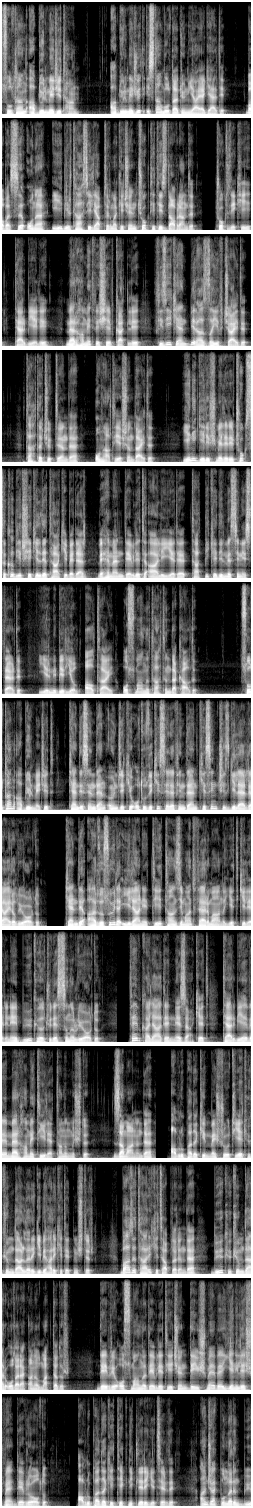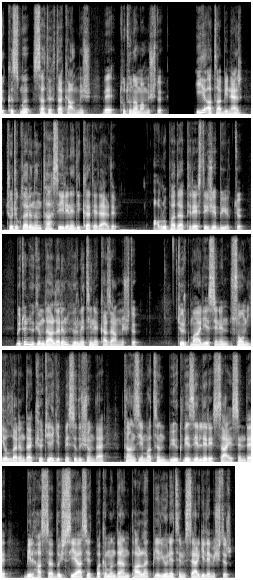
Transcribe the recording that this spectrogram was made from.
Sultan Abdülmecid Han Abdülmecid İstanbul'da dünyaya geldi. Babası ona iyi bir tahsil yaptırmak için çok titiz davrandı. Çok zeki, terbiyeli, merhamet ve şefkatli, fiziken biraz zayıfçaydı. Tahta çıktığında 16 yaşındaydı. Yeni gelişmeleri çok sıkı bir şekilde takip eder ve hemen devlet-i aliyede tatbik edilmesini isterdi. 21 yıl 6 ay Osmanlı tahtında kaldı. Sultan Abdülmecid, kendisinden önceki 32 selefinden kesin çizgilerle ayrılıyordu. Kendi arzusuyla ilan ettiği Tanzimat Fermanı yetkilerini büyük ölçüde sınırlıyordu. Fevkalade nezaket, terbiye ve merhametiyle tanınmıştı. Zamanında Avrupa'daki meşrutiyet hükümdarları gibi hareket etmiştir. Bazı tarih kitaplarında büyük hükümdar olarak anılmaktadır. Devri Osmanlı Devleti için değişme ve yenileşme devri oldu. Avrupa'daki teknikleri getirdi. Ancak bunların büyük kısmı satıhta kalmış ve tutunamamıştı. İyi ata biner, çocuklarının tahsiline dikkat ederdi. Avrupa'da prestiji büyüktü. Bütün hükümdarların hürmetini kazanmıştı. Türk maliyesinin son yıllarında kötüye gitmesi dışında Tanzimat'ın büyük vezirleri sayesinde bilhassa dış siyaset bakımından parlak bir yönetim sergilemiştir.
